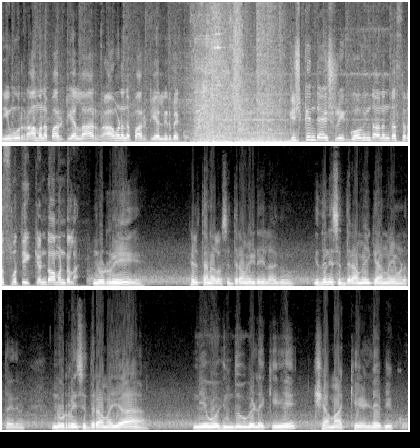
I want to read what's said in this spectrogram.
ನೀವು ರಾಮನ ಪಾರ್ಟಿ ಅಲ್ಲ ರಾವಣನ ಪಾರ್ಟಿಯಲ್ಲಿರಬೇಕು. ಕಿಷ್ಕಿಂದೆ ಶ್ರೀ ಗೋವಿಂದಾನಂದ ಸರಸ್ವತಿ ಕೆಂಡಾಮಂಡಲ. ನೋಡ್ರಿ ಹೇಳ್ತಾನಲ್ವ ಸಿದ್ದರಾಮಯ್ಯ ಡೈಲಾಗು? ಇದನ್ನೇ ಸಿದ್ದರಾಮಯ್ಯಕ್ಕೆ ಅನ್ವಯ ಮಾಡ್ತಾ ಇದ್ದೀನಿ. ನೋಡ್ರಿ ಸಿದ್ದರಾಮಯ್ಯ ನೀವು ಹಿಂದೂಗಳಿಗೆ ಕ್ಷಮ ಕೇಳಲೇಬೇಕು.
